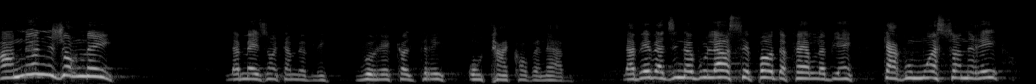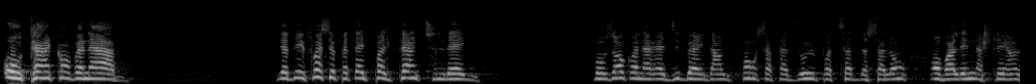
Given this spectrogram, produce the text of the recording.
En une journée, la maison est ameublée. Vous récolterez au temps convenable. La Bible a dit, ne vous lassez pas de faire le bien, car vous moissonnerez au temps convenable. Il y a des fois, c'est peut-être pas le temps que tu l'aies. Supposons qu'on aurait dit, ben, dans le fond, ça fait deux, pas de set de salon, on va aller en acheter un.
